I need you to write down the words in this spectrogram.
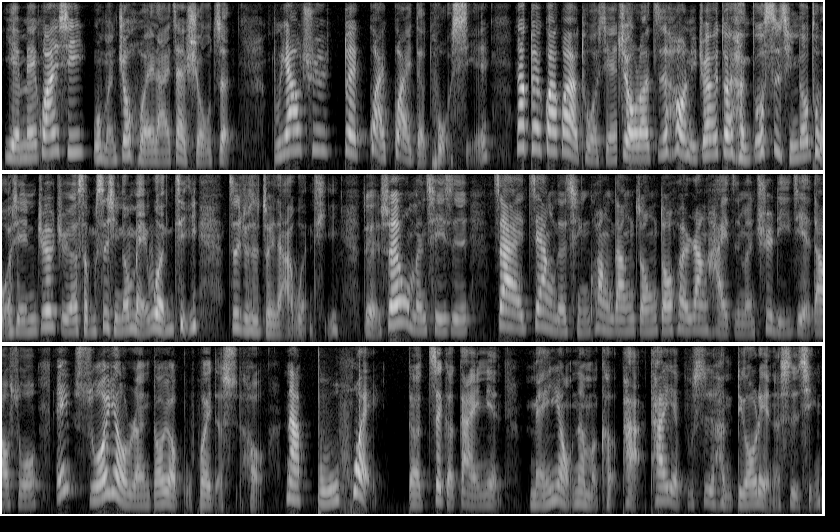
也没关系，我们就。回来再修正，不要去对怪怪的妥协。那对怪怪的妥协久了之后，你就会对很多事情都妥协，你就会觉得什么事情都没问题，这就是最大的问题。对，所以，我们其实，在这样的情况当中，都会让孩子们去理解到说，诶，所有人都有不会的时候，那不会的这个概念没有那么可怕，它也不是很丢脸的事情，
